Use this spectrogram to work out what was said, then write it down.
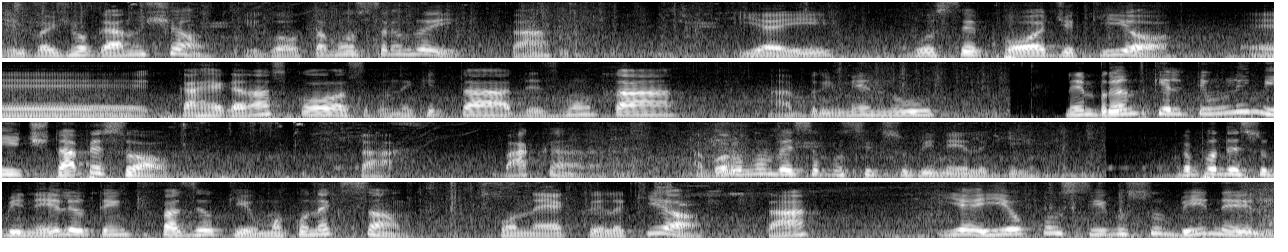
ele vai jogar no chão, igual tá mostrando aí, tá? E aí você pode aqui, ó, é, carregar nas costas, conectar, desmontar, abrir menu, Lembrando que ele tem um limite, tá, pessoal? Tá, bacana. Agora vamos ver se eu consigo subir nele aqui. Para poder subir nele, eu tenho que fazer o quê? Uma conexão. Conecto ele aqui, ó, tá? E aí eu consigo subir nele.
